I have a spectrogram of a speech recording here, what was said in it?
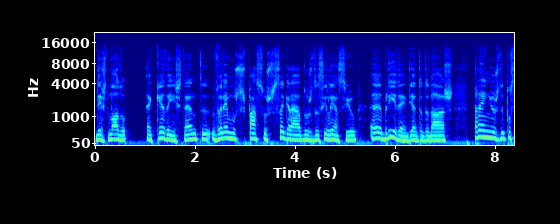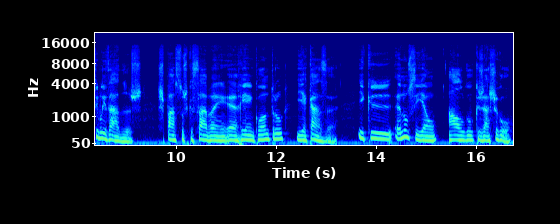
Deste modo, a cada instante veremos espaços sagrados de silêncio a abrirem diante de nós prenhos de possibilidades, espaços que sabem a reencontro e a casa e que anunciam algo que já chegou.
